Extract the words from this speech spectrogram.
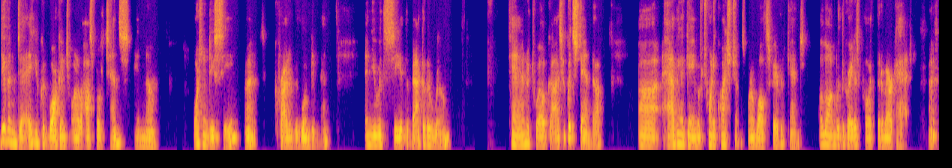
given day, you could walk into one of the hospital tents in um, Washington, D.C., right? Crowded with wounded men. And you would see at the back of the room 10 or 12 guys who could stand up uh, having a game of 20 questions, one of Walt's favorite games, along with the greatest poet that America had. Right?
